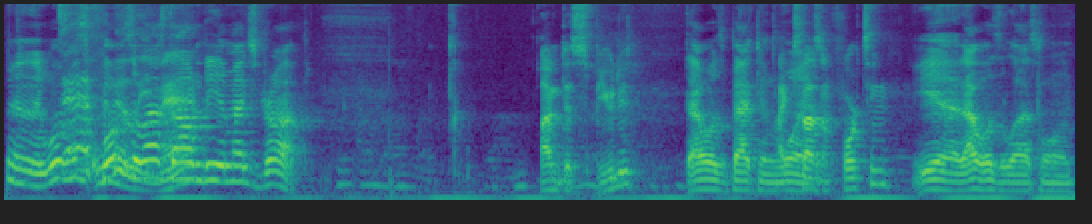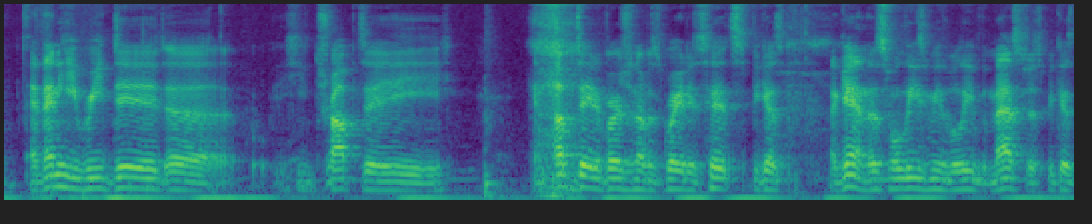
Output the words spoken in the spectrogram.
what, was, what was the last man. album DMX dropped? undisputed, That was back in like 2014, Yeah, that was the last one. and then he redid. uh He dropped a an updated version of his greatest hits because again, this will leads me to believe the Masters because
